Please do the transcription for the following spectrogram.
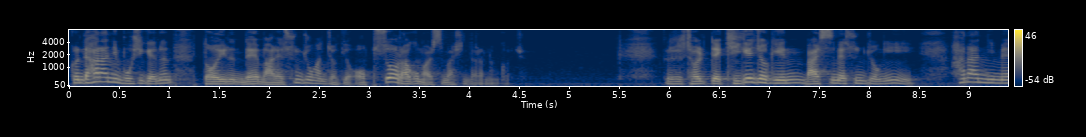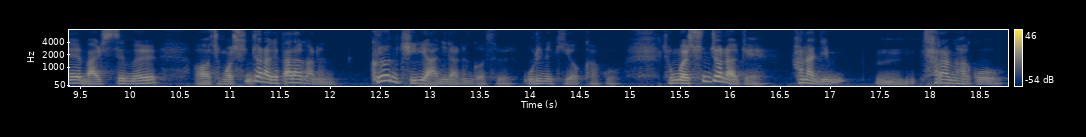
그런데 하나님 보시기에는 너희는 내 말에 순종한 적이 없어라고 말씀하신다는 거죠. 그래서 절대 기계적인 말씀의 순종이 하나님의 말씀을 어, 정말 순전하게 따라가는 그런 길이 아니라는 것을 우리는 기억하고 정말 순전하게 하나님 음, 사랑하고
